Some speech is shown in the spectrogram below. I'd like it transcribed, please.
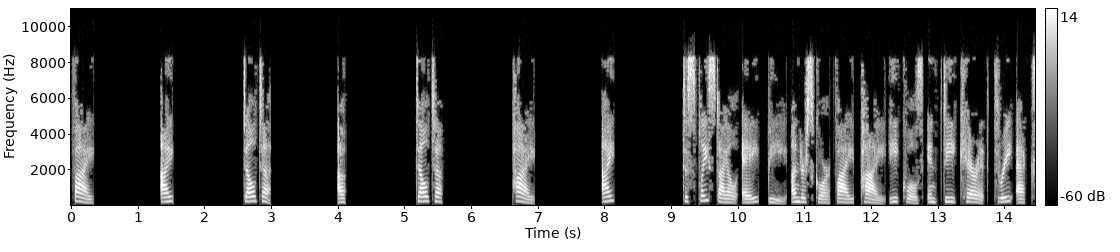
phi i delta a. Delta pi display style a b underscore phi pi equals int d caret 3 x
